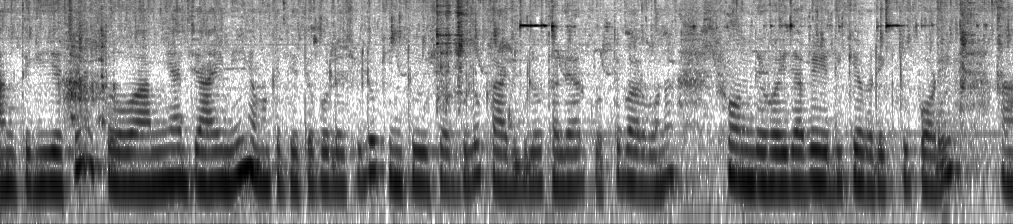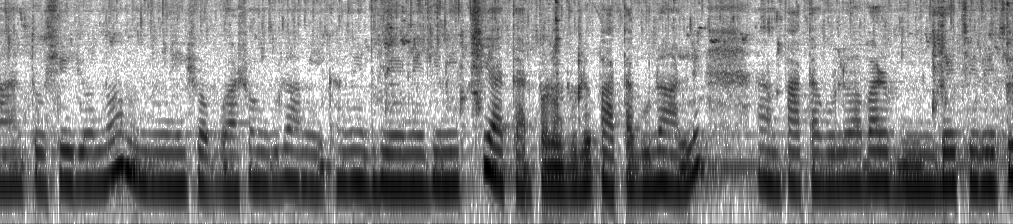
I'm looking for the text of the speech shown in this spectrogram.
আনতে গিয়েছে। তো আমি আর যাইনি আমাকে যেতে বলেছিল কিন্তু এই সবগুলো কাজগুলো তাহলে আর করতে পারব না। সন্ধে হয়ে যাবে এদিকে আবার একটু পরে। তো সেই জন্য এই সব বাসনগুলো আমি এখানে ধুয়ে মেজে নিচ্ছি আর তারপর ওগুলো পাতাগুলো আনলে পাতাগুলো আবার বেছে বেছে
